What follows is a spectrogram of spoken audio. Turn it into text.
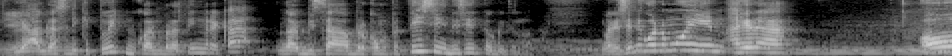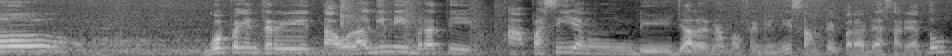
Iya. ya agak sedikit weak bukan berarti mereka nggak bisa berkompetisi di situ gitu loh nah di sini gue nemuin akhirnya oh gue pengen cari tahu lagi nih berarti apa sih yang dijalani sama feminis sampai pada dasarnya tuh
